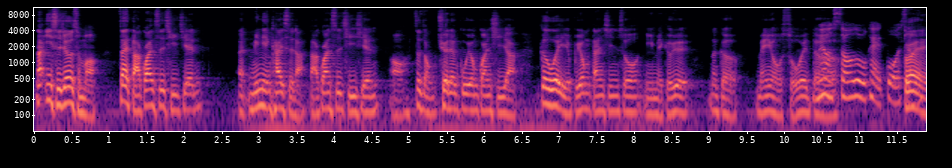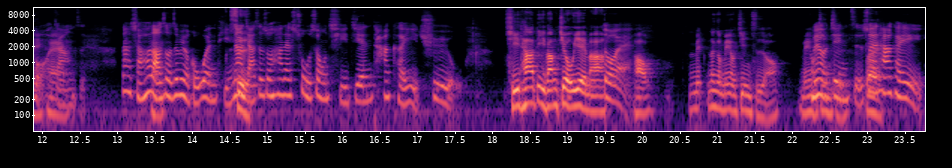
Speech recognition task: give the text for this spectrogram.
那意思就是什么？在打官司期间，呃，明年开始了，打官司期间哦，这种确认雇佣关系啊，各位也不用担心说你每个月那个没有所谓的没有收入可以过生活这样子。那小贺老师，我这边有个问题，那假设说他在诉讼期间，他可以去其他地方就业吗？对，好，没那个没有禁止哦，没有没有禁止，所以他可以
